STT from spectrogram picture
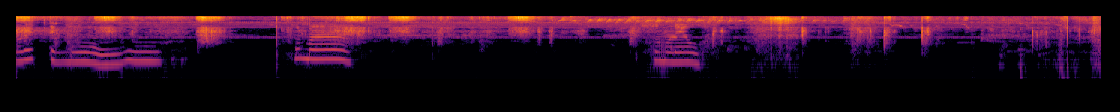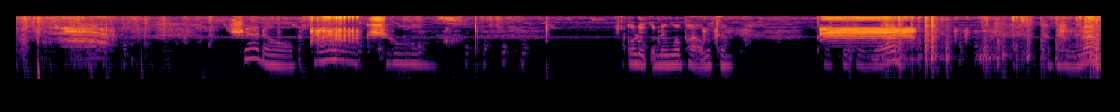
เมล็ดแตงโมขึ้นมาขึ้นมาเร็วชาดอกมากชมเอาเหล็กอันนึงมาเผาแล้วกันทำไปถังน้ำทำไปถังน้ำ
